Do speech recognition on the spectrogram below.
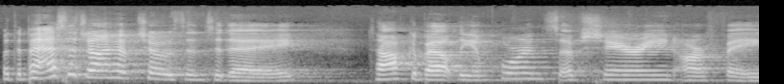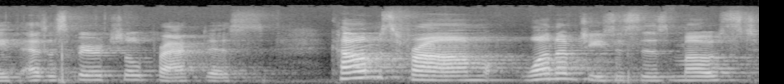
But the passage I have chosen today talk about the importance of sharing our faith as a spiritual practice comes from one of Jesus' most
